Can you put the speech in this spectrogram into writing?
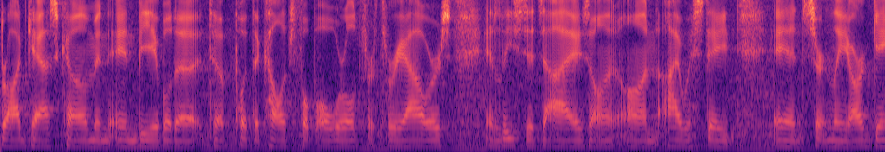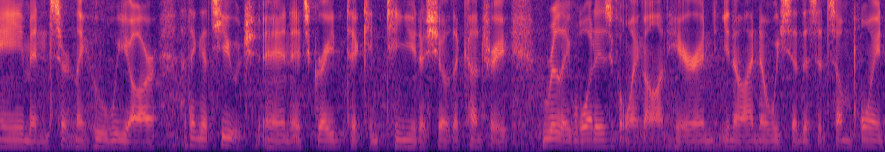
broadcast come and, and be able to, to put the college football world for three hours at least its eyes on, on Iowa State and certainly our game and certainly who we are. I think that's huge, and it's great to continue to show the country really what is going on here. And you know, I know we said this at some point.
